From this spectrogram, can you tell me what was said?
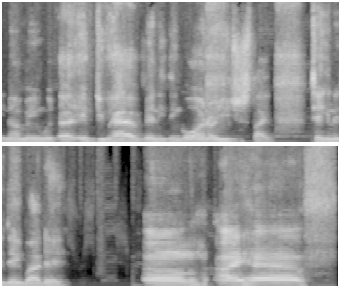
you know what i mean uh, if do you have anything going or you just like taking it day by day um i have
